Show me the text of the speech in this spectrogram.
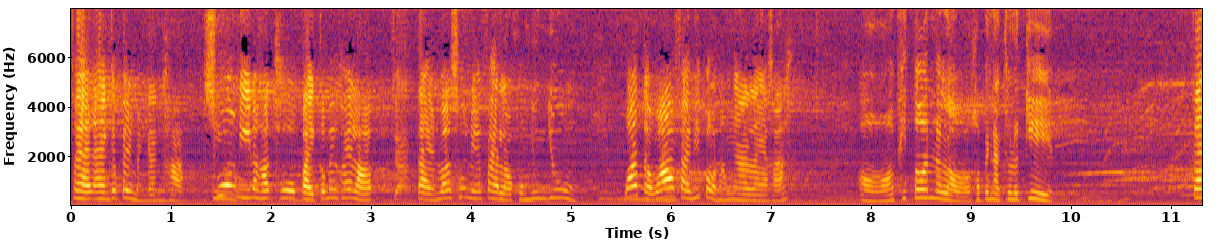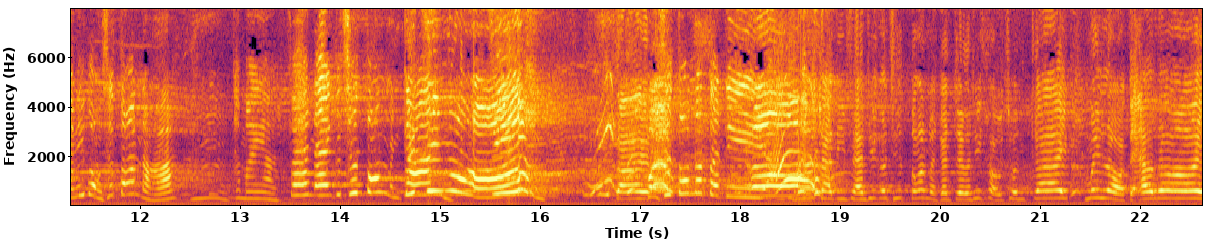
แฟนแอนก็เป็นเหมือนกันค่ะ ช่วงนี้นะคะ โทรไปก็ไม่ค่อยรับ จ้ะ แต่แอนว่าช่วงนี้แฟนเราคงยุ่งๆ ว่าแต่ว่าแฟนพี่โป่งทำงานอะไรอะคะ อ๋อ พี่ต้นน่ะเหรอเขาเป็นนักธุรกิจ แฟนพี่โป่งชื่อต้นเหรอคะอืมทำไมอะแฟนแอนก็ชื่อต้นเหมือนกันจริงเหรอจริงตายคนชื่อต้นหน่าตาดีหอะน้าตาดีแฟนพี่ก็ชื่อต้นเหมือนกันเจอกันที่เขาชนใกล้ไม่หล่อแต่อร่อย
